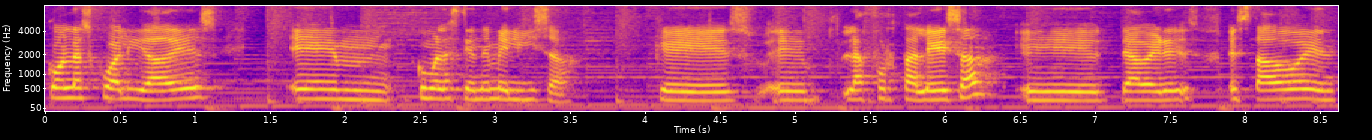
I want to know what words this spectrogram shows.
con las cualidades em, como las tiene Melissa, que es eh, la fortaleza eh, de haber estado en,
